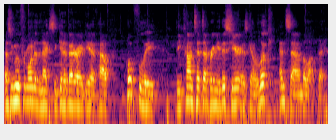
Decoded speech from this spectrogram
as we move from one to the next and get a better idea of how, hopefully, the content I bring you this year is going to look and sound a lot better.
